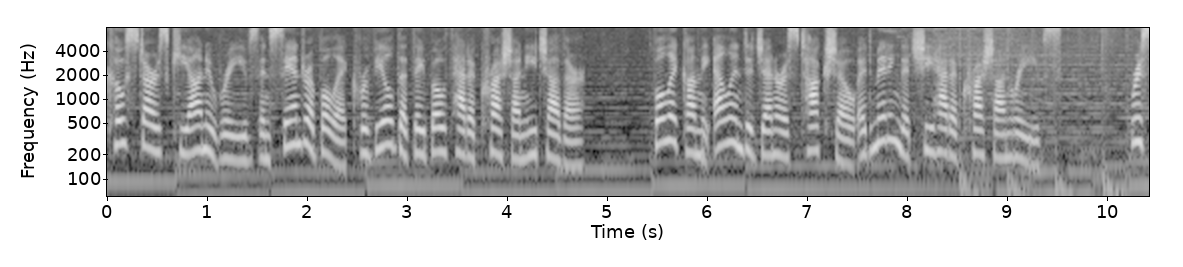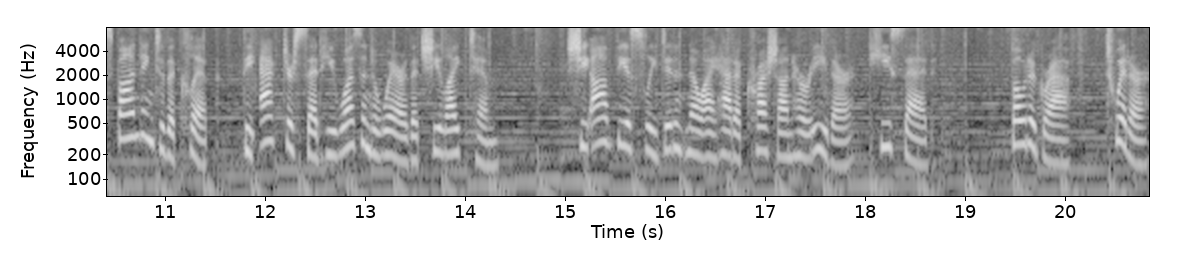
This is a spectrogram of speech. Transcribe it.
co-stars Keanu Reeves and Sandra Bullock revealed that they both had a crush on each other. Bullock on the Ellen DeGeneres talk show admitting that she had a crush on Reeves. Responding to the clip, the actor said he wasn't aware that she liked him. She obviously didn't know I had a crush on her either, he said. Photograph, Twitter,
